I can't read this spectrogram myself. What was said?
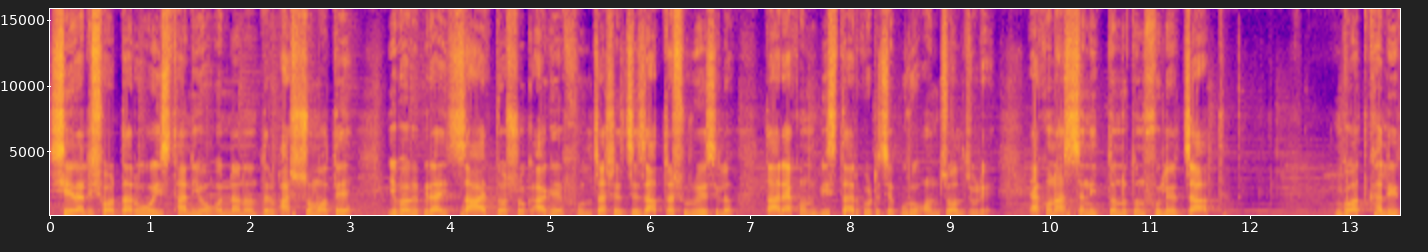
শের আলী সর্দার ও স্থানীয় অন্যান্যদের ভাষ্য মতে, এভাবে প্রায় চার দশক আগে ফুল চাষের যে যাত্রা শুরু হয়েছিল, তার এখন বিস্তার ঘটেছে পুরো অঞ্চল জুড়ে। এখন আসছে নিত্য নতুন ফুলের জাত। গদখালির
